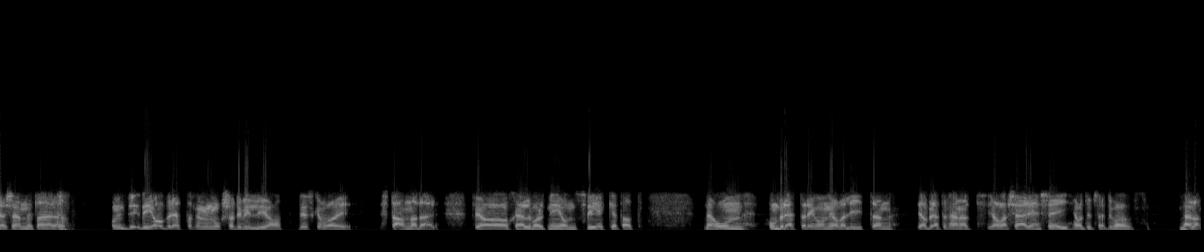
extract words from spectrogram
jag känner så här att om det, det jag berättar för min morsa, det vill jag att det ska vara i- stanna där. För jag har själv varit med om sveket att när hon, hon berättade en gång när jag var liten, jag berättade för henne att jag var kär i en tjej, jag var typ så här, det var mellan,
